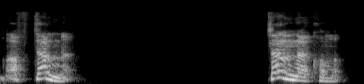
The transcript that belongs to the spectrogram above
মাফ চান না। চান না ক্ষমা।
